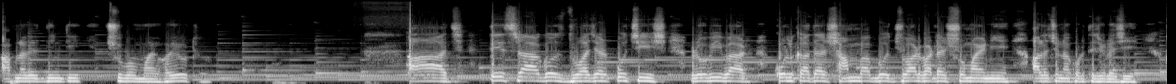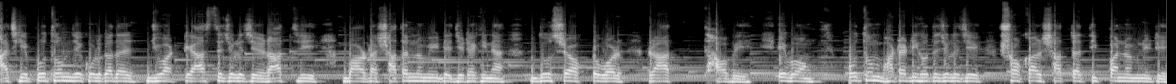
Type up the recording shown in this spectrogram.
আপনাদের দিনটি শুভময় হয়ে উঠুক। আজ তেসরা আগস্ট দু হাজার পঁচিশ রবিবার কলকাতার সম্ভাব্য জোয়ার ভাটার সময় নিয়ে আলোচনা করতে চলেছি। আজকে প্রথম যে কলকাতায় জোয়ারটি আসতে চলেছে রাত্রি বারোটা সাতান্ন মিনিটে, যেটা কিনা দোসরা অক্টোবর রাত হবে এবং প্রথম ভাটাটি হতে চলেছে সকাল সাতটা তিপ্পান্ন মিনিটে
